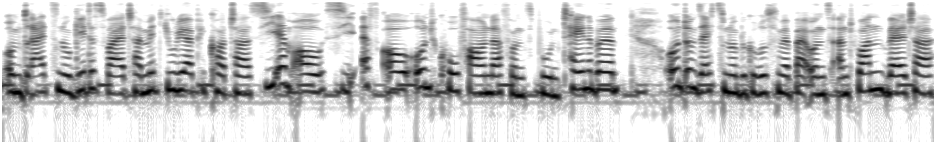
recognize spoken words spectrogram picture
Um 13 Uhr geht es weiter mit Julia Picotta, CMO, CFO und Co-Founder von Spoontainable. Und um 16 Uhr begrüßen wir bei uns Antoine Welter,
